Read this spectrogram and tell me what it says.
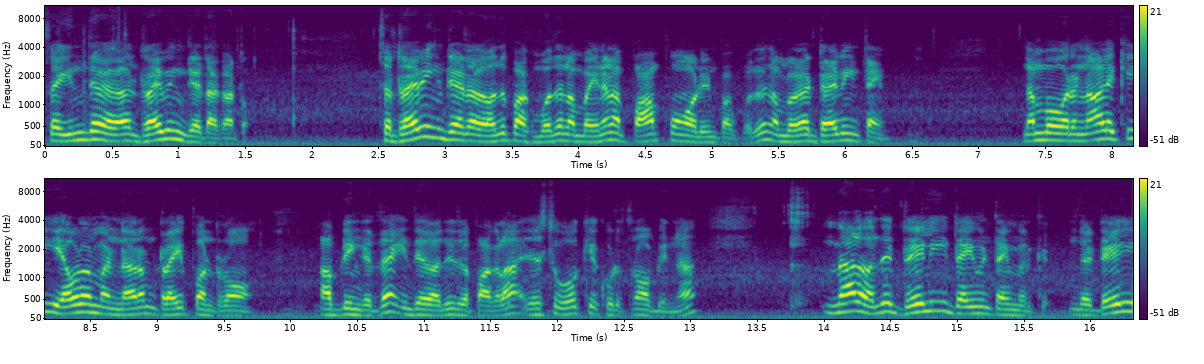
ஸோ இந்த டிரைவிங் டேட்டா காட்டும். ஸோ டிரைவிங் டேட்டாவில் வந்து பார்க்கும்போது நம்ம என்னென்ன பார்ப்போம் அப்படின்னு பார்க்கும்போது நம்மளோட டிரைவிங் டைம் நம்ம ஒரு நாளைக்கு எவ்வளோ மணி நேரம் ட்ரைவ் பண்ணுறோம் அப்படிங்கிறத இந்த வந்து இதில் பார்க்கலாம். ஜஸ்ட் ஓகே கொடுத்துறோம் அப்படின்னா மேலே வந்து டெய்லி டிரைவிங் டைம் இருக்குது இந்த டெய்லி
